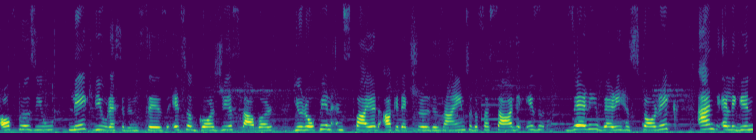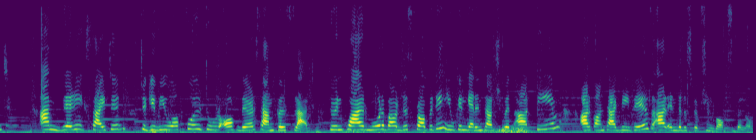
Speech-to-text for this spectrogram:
Offers you lake view residences. It's a gorgeous tower, European inspired architectural design. So the facade is very, very historic and elegant. I'm very excited to give you a full tour of their sample flat. To inquire more about this property, you can get in touch with our team our contact details are in the description box below.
